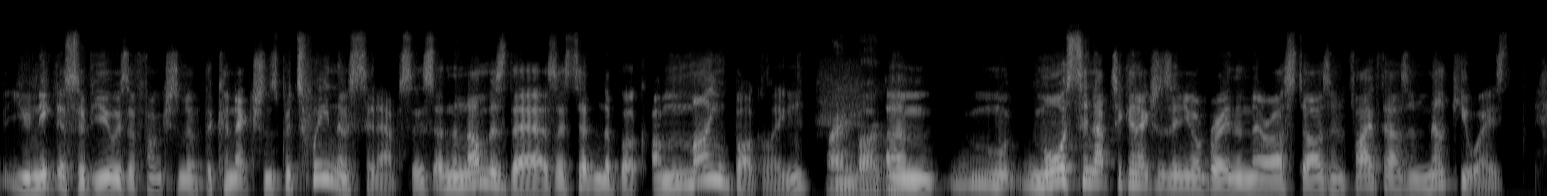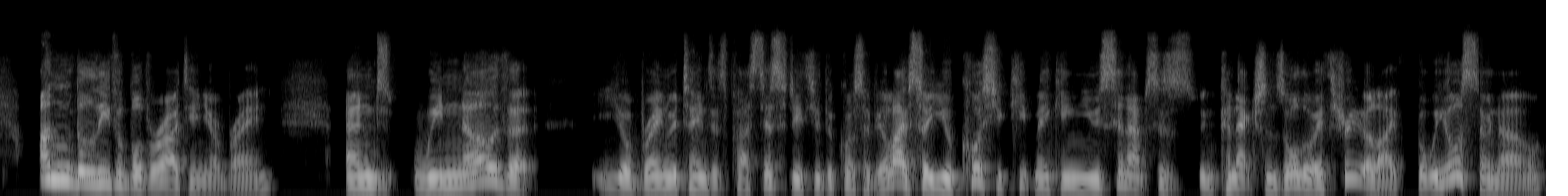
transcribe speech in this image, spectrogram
uniqueness of you is a function of the connections between those synapses. And the numbers there, as I said in the book, are mind boggling. Mind boggling. Um, m- more synaptic connections in your brain than there are stars in 5,000 Milky Ways. Unbelievable variety in your brain. And we know that your brain retains its plasticity through the course of your life. So you, of course, you keep making new synapses and connections all the way through your life. But we also know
